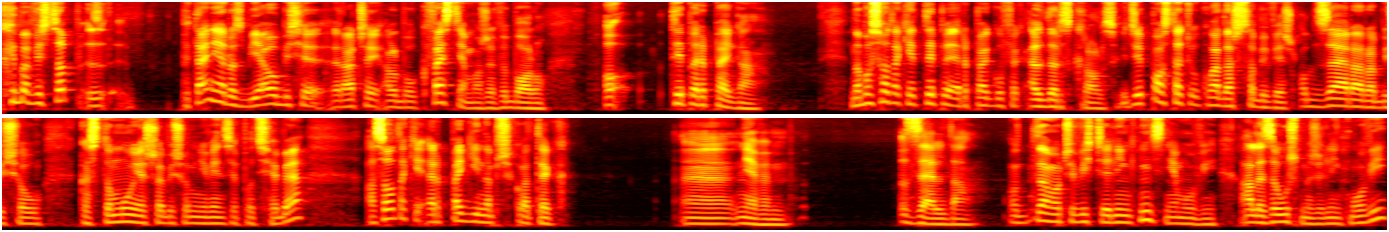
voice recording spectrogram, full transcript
Chyba, wiesz co, pytanie rozbijałoby się raczej, albo kwestia może wyboru, o typ RPGa. No bo są takie typy RPGów jak Elder Scrolls, gdzie postać układasz sobie, wiesz, od zera, robisz ją, customujesz, robisz ją mniej więcej pod siebie, a są takie RPG na przykład jak, e, nie wiem, Zelda, tam oczywiście Link nic nie mówi, ale załóżmy, że Link mówi,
